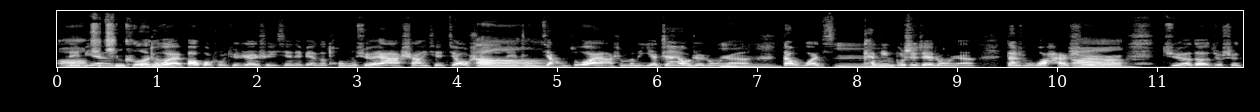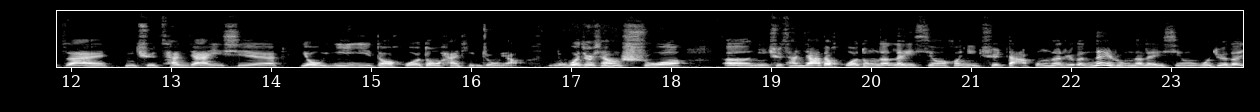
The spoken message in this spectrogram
那边听课，对，包括说去认识一些那边的同学呀，上一些教授的那种讲座呀什么的，也真有这种人。但我肯定不是这种人，但是我还是觉得，就是在你去参加一些有意义的活动，还挺重要。我就想说，呃，你去参加的活动的类型和你去打工的这个内容的类型，我觉得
